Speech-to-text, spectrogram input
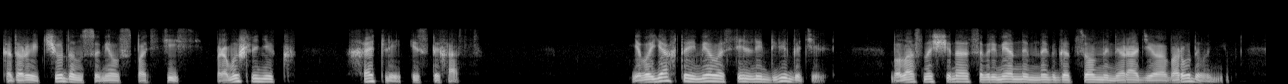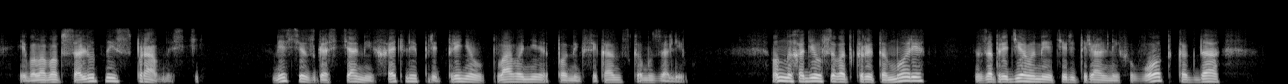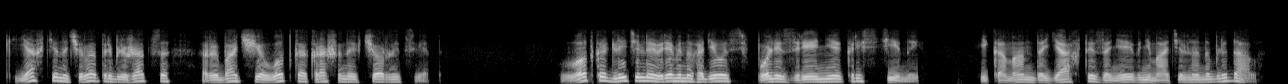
который чудом сумел спастись, промышленник Хэтли из Техаса. Его яхта имела сильный двигатель, была оснащена современным навигационным радиооборудованием и была в абсолютной исправности. Вместе с гостями Хэтли предпринял плавание по Мексиканскому заливу. Он находился в открытом море, за пределами территориальных вод, когда к яхте начала приближаться рыбачья лодка, окрашенная в черный цвет. Лодка длительное время находилась в поле зрения Кристины, и команда яхты за ней внимательно наблюдала.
